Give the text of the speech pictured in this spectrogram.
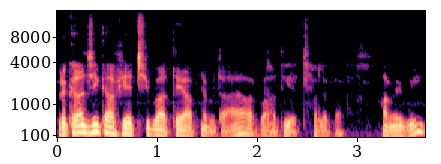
प्रकाश जी काफ़ी अच्छी बातें आपने बताया और बहुत ही अच्छा लगा। हमें भी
